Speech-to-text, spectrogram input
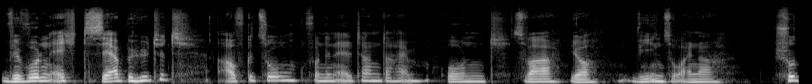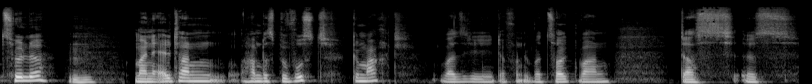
wir wurden echt sehr behütet, aufgezogen von den Eltern daheim und es war ja wie in so einer Schutzhülle. Mhm. Meine Eltern haben das bewusst gemacht, weil sie davon überzeugt waren, dass es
